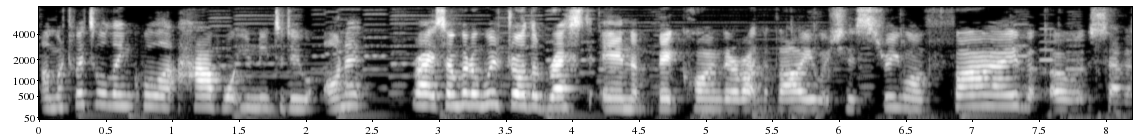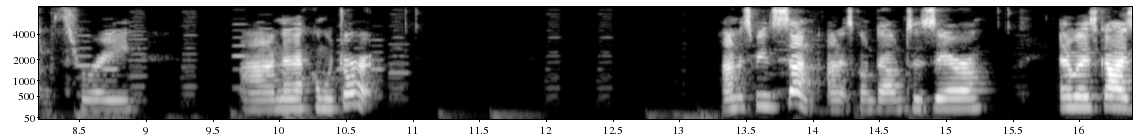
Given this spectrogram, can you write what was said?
and my Twitter link will have what you need to do on it. Right, so I'm going to withdraw the rest in Bitcoin. I'm going to write the value, which is 315073. And then I can withdraw it. And it's been sent, and it's gone down to zero. Anyways, guys,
